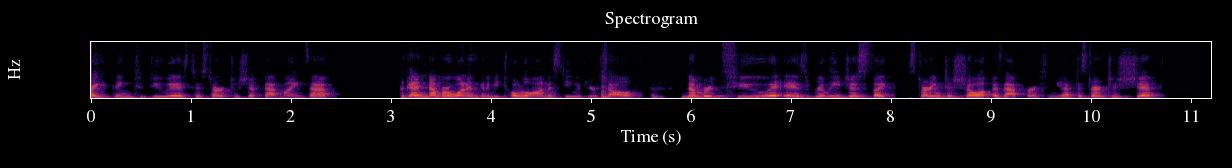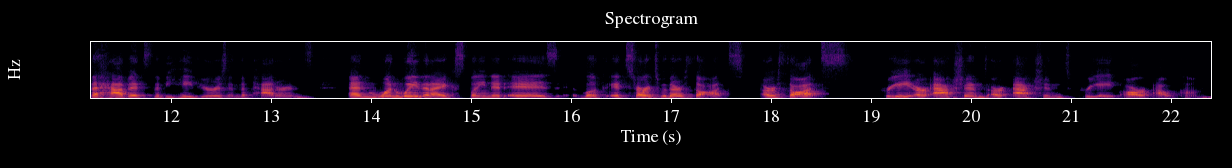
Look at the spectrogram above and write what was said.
right thing to do is to start to shift that mindset again number one is going to be total honesty with yourself. Number two is really just like starting to show up as that person. You have to start to shift the habits the behaviors and the patterns. And one way that i explain it is look it starts with our thoughts. Our thoughts create our actions. Our actions create our outcome.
